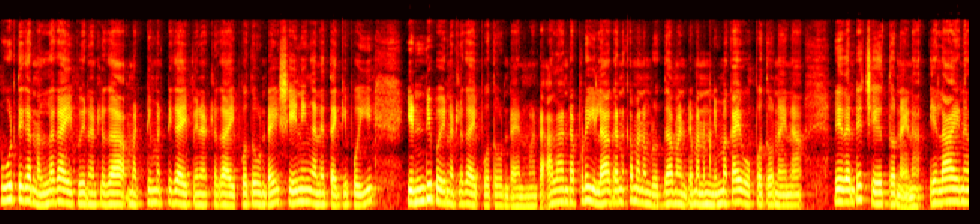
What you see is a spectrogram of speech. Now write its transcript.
పూర్తిగా నల్లగా అయిపోయినట్లుగా మట్టి మట్టిగా అయిపోయినట్లుగా అయిపోతూ ఉంటాయి. షైనింగ్ అనేది తగ్గిపోయి ఎండిపోయినట్లుగా అయిపోతూ ఉంటాయి అన్నమాట. అలాంటప్పుడు ఇలా కనుక మనం రుద్దామంటే మనం నిమ్మకాయ ఉప్పుతోనైనా లేదంటే చేతితోనైనా ఎలా అయినా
